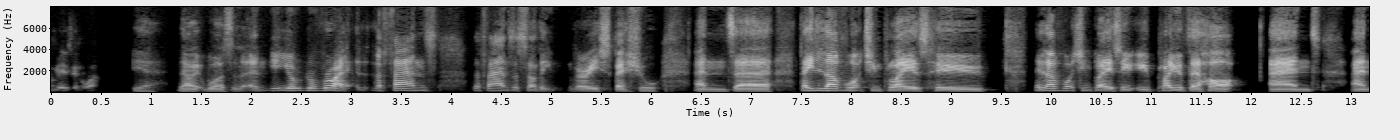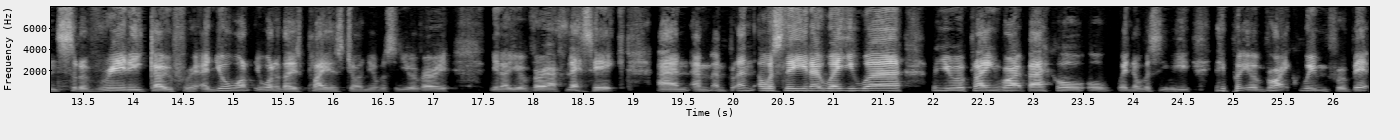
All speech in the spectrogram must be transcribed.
amazing one. Yeah, no, it was, and, and you're right. The fans, the fans are something very special, and uh, they love watching players who they love watching players who, who play with their heart and and sort of really go for it. And you're one you're one of those players, John. You obviously you were very, you know, you're very athletic, and and and, and obviously you know where you were when you were playing right back, or or when obviously you, they put you right wing for a bit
